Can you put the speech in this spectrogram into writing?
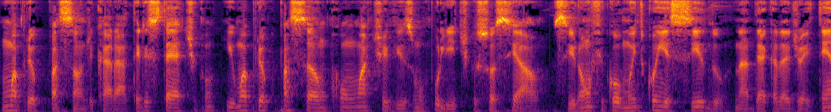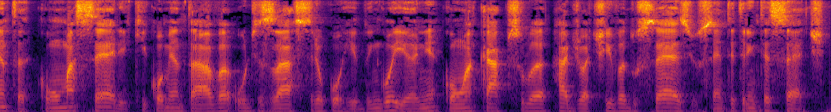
uma preocupação de caráter estético e uma preocupação com um ativismo político social. Ciron ficou muito conhecido na década de 80 com uma série que comentava o desastre ocorrido em Goiânia com a cápsula radioativa do Césio 137.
